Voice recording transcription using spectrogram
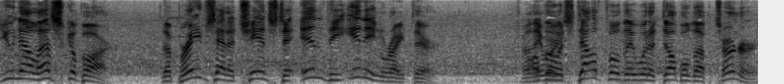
Yunel Escobar. The Braves had a chance to end the inning right there. Well, Although were, it's doubtful they would have doubled up Turner,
